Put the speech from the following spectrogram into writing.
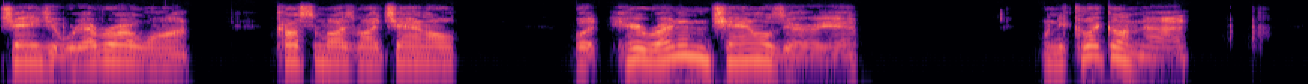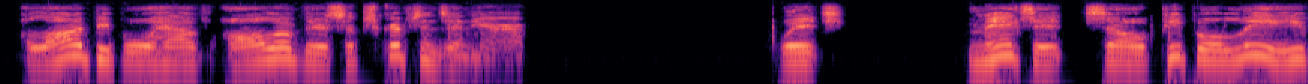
change it whatever I want, customize my channel. But here, right in the channels area, when you click on that, a lot of people will have all of their subscriptions in here, which makes it so people leave,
